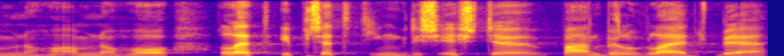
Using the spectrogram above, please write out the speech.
mnoho a mnoho let i předtím, když ještě pán byl v léčbě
